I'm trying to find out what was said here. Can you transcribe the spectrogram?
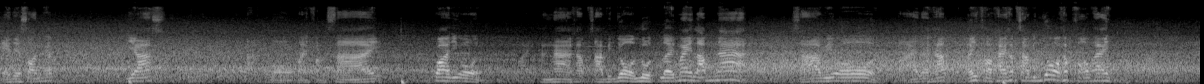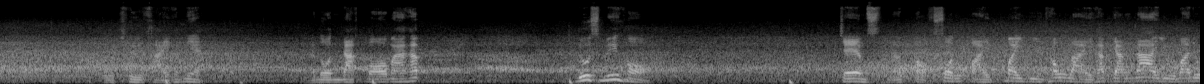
เอเดซอนครับยาสตัดบอลไปฝั่งซ้าย กวาดิโอนไปข้างหน้าครับซาบิโยหลุดเลยไม่ล้ำหน้าซาวิโอตายแล้วครับเอ้ยขออภัยครับซาบิโยครับขออภัยดูชื่อใครครับเนี่ยโดนดักบอลมาครับดูสมิฮอลเจมส์แล้วตอกส้นไปไม่ดีเท่าไหร่ครับยังได้อยู่มาดู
